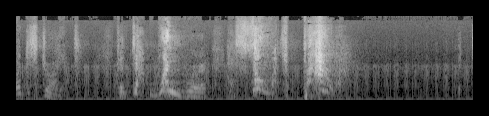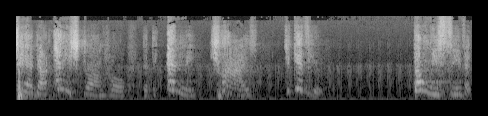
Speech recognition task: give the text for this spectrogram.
or destroy it. Because that one word has so much power to tear down any stronghold that the enemy tries to give you. Don't receive it.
